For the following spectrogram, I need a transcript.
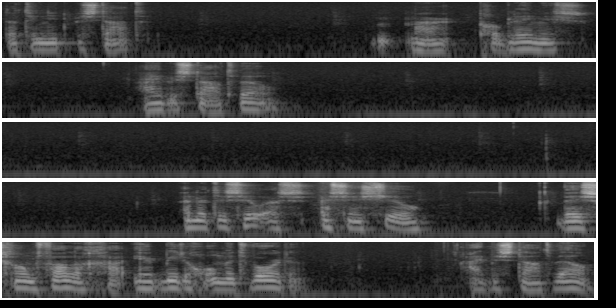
dat hij niet bestaat. Maar het probleem is, hij bestaat wel. En het is heel essentieel. Wees schroomvallig, ga eerbiedig om met woorden. Hij bestaat wel.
